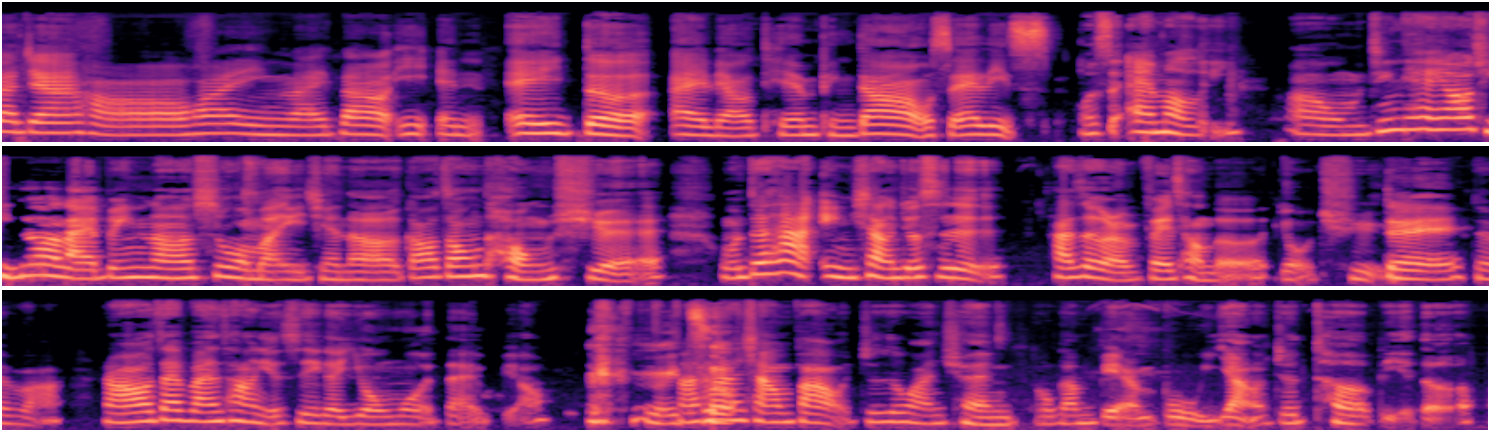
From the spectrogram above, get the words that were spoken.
大家好，欢迎来到 ENA 的爱聊天频道，我是 Alice，我是 Emily。呃，我们今天邀请到的来宾呢，是我们以前的高中同学。我们对他的印象就是他这个人非常的有趣，对对吧？然后在班上也是一个幽默代表，没那他的想法就是完全都跟别人不一样，就特别的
